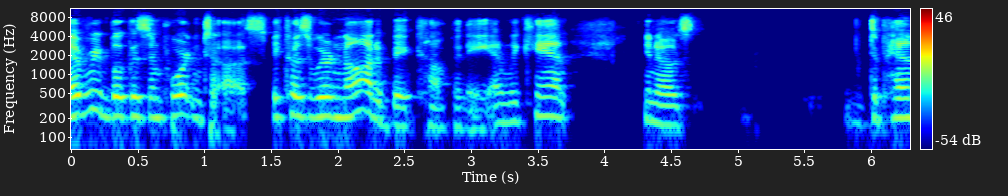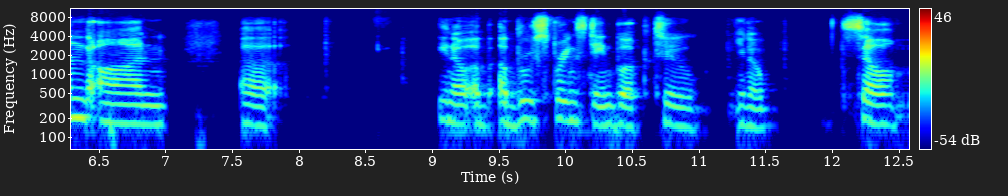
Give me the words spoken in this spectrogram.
Every book is important to us because we're not a big company and we can't, you know, depend on, uh, you know, a, a Bruce Springsteen book to, you know, sell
